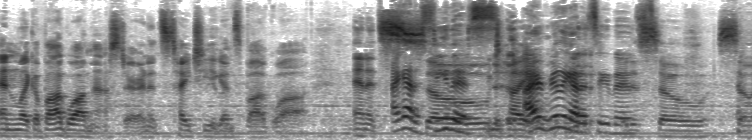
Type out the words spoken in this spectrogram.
and like a Bagua master, and it's Tai Chi against Bagua. And it's I gotta so see this. tight. I really gotta see It this. is so so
